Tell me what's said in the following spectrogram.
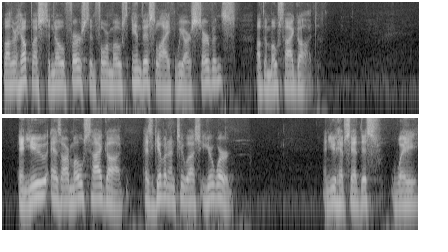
Father, help us to know first and foremost in this life we are servants of the Most High God. And you, as our Most High God, has given unto us your word. And you have said, This way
